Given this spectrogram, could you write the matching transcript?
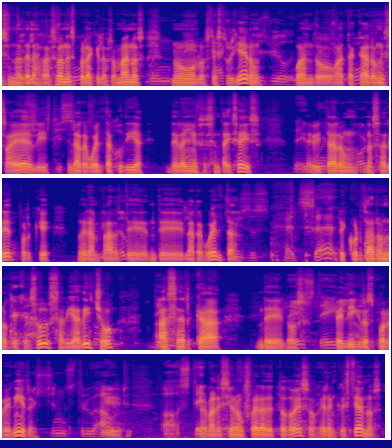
Es una de las razones por la que los romanos no los destruyeron cuando atacaron Israel y en la 66 revuelta judía del año 66. They weren't Evitaron Nazaret porque no eran parte de la revuelta. Recordaron lo que Jesús había dicho acerca de los peligros por venir y uh, permanecieron fuera de todo eso. Eran cristianos.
